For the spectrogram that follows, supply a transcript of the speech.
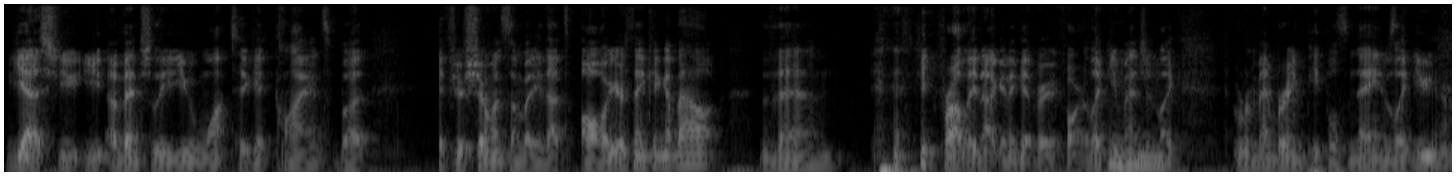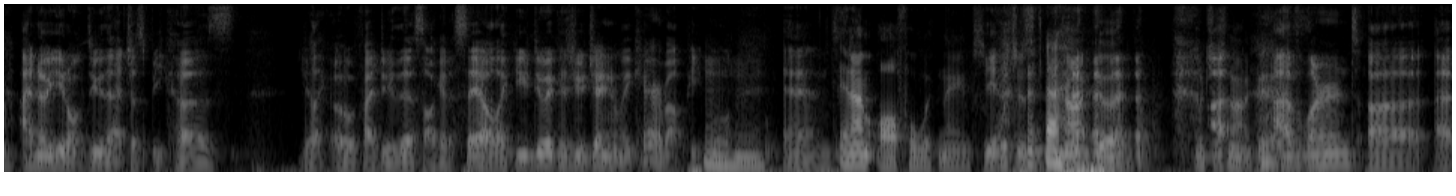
yes you, you eventually you want to get clients but if you're showing somebody that's all you're thinking about then you're probably not going to get very far like you mentioned like remembering people's names like you Yeah. i know you don't do that just because you're like oh if i do this i'll get a sale like you do it because you genuinely care about people and And I'm awful with names, Yeah. which is not good. Which is not good. I've learned uh, uh,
